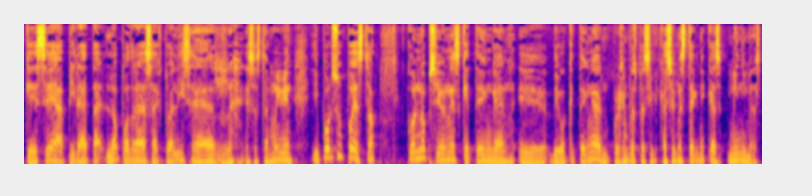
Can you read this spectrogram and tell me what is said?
que sea pirata, lo podrás actualizar. Eso está muy bien. Y por supuesto, con opciones que tengan, eh, digo, que tengan, por ejemplo, especificaciones técnicas mínimas.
